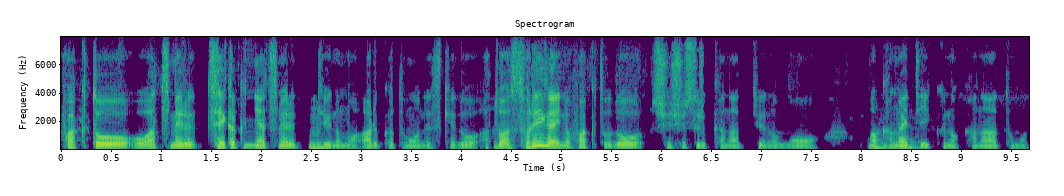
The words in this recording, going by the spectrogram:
ファクトを集める、正確に集めるっていうのもあるかと思うんですけど、あとはそれ以外のファクトをどう収集するかなっていうのも、まあ、考えていくのかなと思っ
